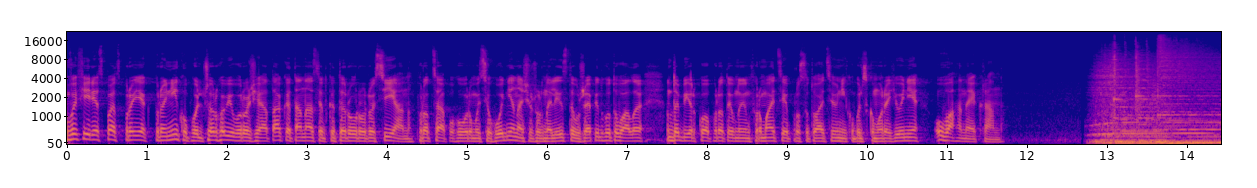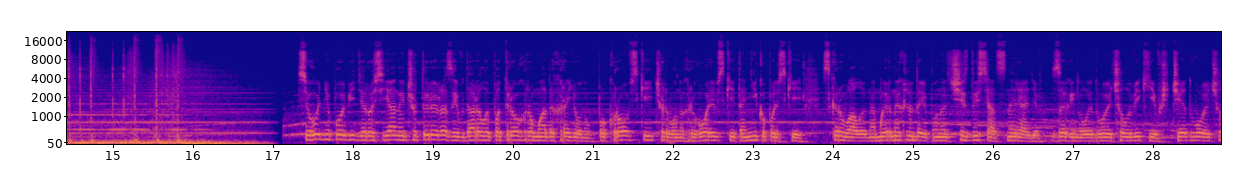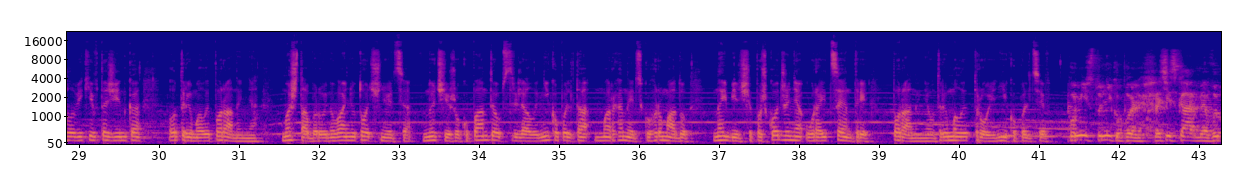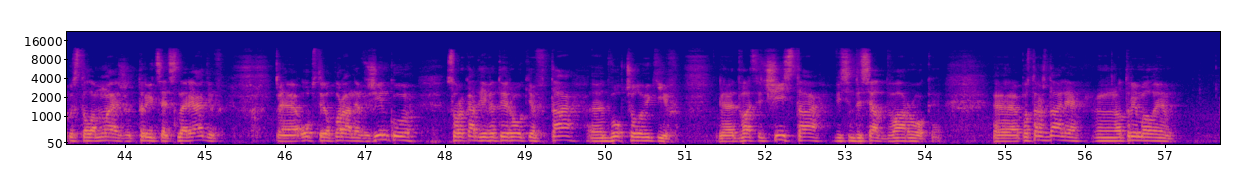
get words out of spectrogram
В ефірі спецпроєкт про Нікополь, чергові ворожі атаки та наслідки терору росіян. Про це поговоримо сьогодні. Наші журналісти вже підготували добірку оперативної інформації про ситуацію в Нікопольському районі. Увага на екран. Сьогодні по обіді росіяни чотири рази вдарили по трьох громадах району: Покровський, Червоногригорівський та Нікопольський. Скерували на мирних людей понад 60 снарядів. Загинули двоє чоловіків. Ще двоє чоловіків та жінка отримали поранення. Масштаби руйнувань уточнюються. Вночі ж окупанти обстріляли Нікополь та Марганецьку громаду. Найбільше пошкодження у райцентрі. Поранення отримали троє нікопольців. По місту Нікополь російська армія випустила майже 30 снарядів. Е, Обстріл поранив жінку 49 років та е, двох чоловіків е, 26 та 82 роки. Е, Постраждалі отримали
